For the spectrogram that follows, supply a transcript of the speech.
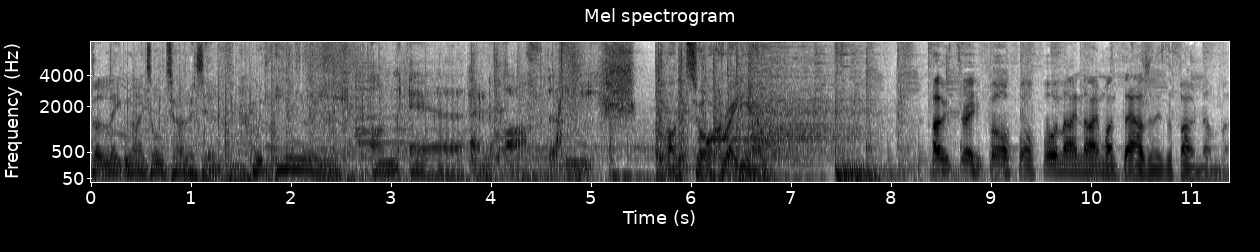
The Late Night Alternative with Iain Lee. On air and off the leash. On Talk Radio. Oh three four four four nine nine one thousand is the phone number.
